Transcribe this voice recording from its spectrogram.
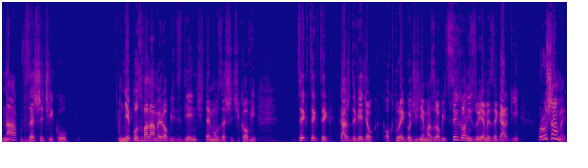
na w zeszyciku. Nie pozwalamy robić zdjęć temu zeszycikowi. cyk, cyk, cyk. Każdy wiedział, o której godzinie ma zrobić. Synchronizujemy zegarki, ruszamy.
